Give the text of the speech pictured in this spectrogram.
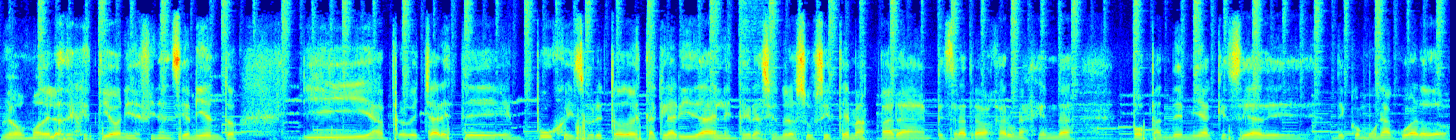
nuevos modelos de gestión y de financiamiento y aprovechar este empuje y sobre todo esta claridad en la integración de los subsistemas para empezar a trabajar una agenda pandemia que sea de, de común acuerdo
